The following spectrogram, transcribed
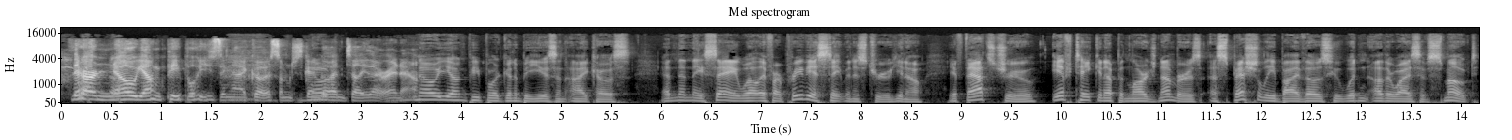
there are no young people using IQOS i'm just going to No- go ahead and tell you that right now No young people are going to be using IQOS. And then they say, well, if our previous statement is true, you know, if that's true, if taken up in large numbers, especially by those who wouldn't otherwise have smoked,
